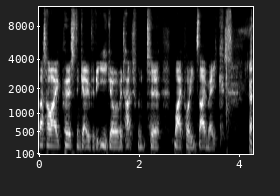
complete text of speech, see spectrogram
That's how I personally get over the ego of attachment to my points I make.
